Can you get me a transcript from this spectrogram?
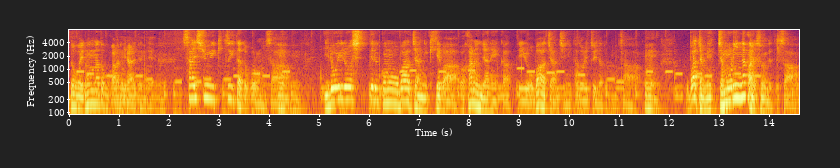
どこいろんなとこから見られてて、最終行き着いたところにさ、いろいろ知ってるこのおばあちゃんに聞けばわかるんじゃねえかっていうおばあちゃん家にたどり着いた時にさ、おばあちゃんめっちゃ森の中に住んでてさ、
